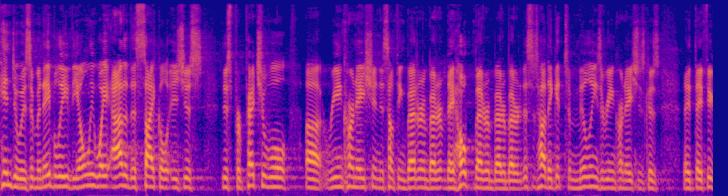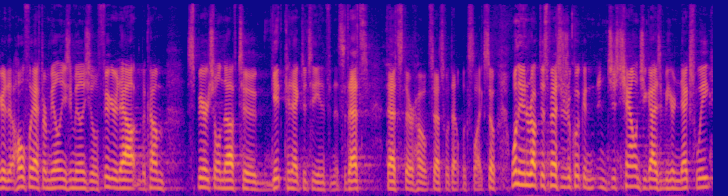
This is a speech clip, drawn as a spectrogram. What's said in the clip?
Hinduism, and they believe the only way out of this cycle is just this perpetual uh, reincarnation is something better and better. They hope better and better and better. This is how they get to millions of reincarnations because they, they figured that hopefully after millions and millions, you'll figure it out and become spiritual enough to get connected to the infinite. So that's that's their hopes. That's what that looks like. So I want to interrupt this message real quick and, and, just challenge you guys to be here next week.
